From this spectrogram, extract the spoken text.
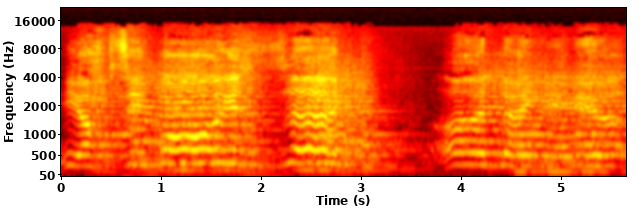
يحسبوا إزاي عليا.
